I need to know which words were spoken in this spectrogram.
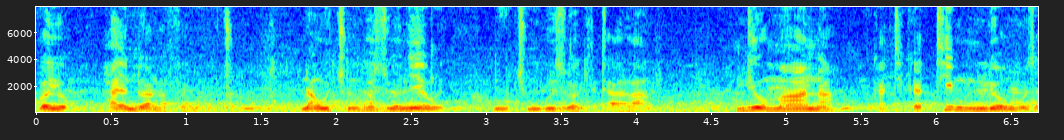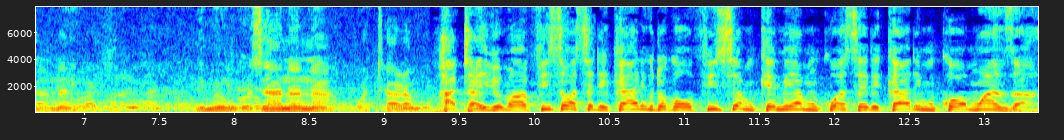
Kwa hiyo hayo ndio anafanya uchunguzi, na uchunguzi wenyewe ni uchunguzi wa kitaalamu. Ndio maana katika timu niliyoongozana nayo hapa nimeongozana na wataalamu. Hata hivyo, maafisa wa serikali kutoka ofisi ya mkemia mkuu wa serikali mkoa wa Mwanza,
